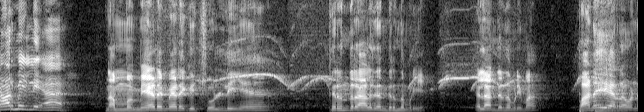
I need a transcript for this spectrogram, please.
யாருமே இல்லையா. நம்ம மேடை மேடைக்கு சொல்லியும் திருந்துற ஆளு தான் திருந்த முடியும். எல்லாம் திருந்த முடியுமா? பனை ஏறவன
